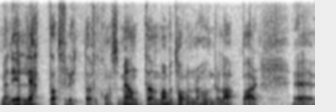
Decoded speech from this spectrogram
Men det är lätt att flytta för konsumenten. Man betalar några hundralappar. Eh,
